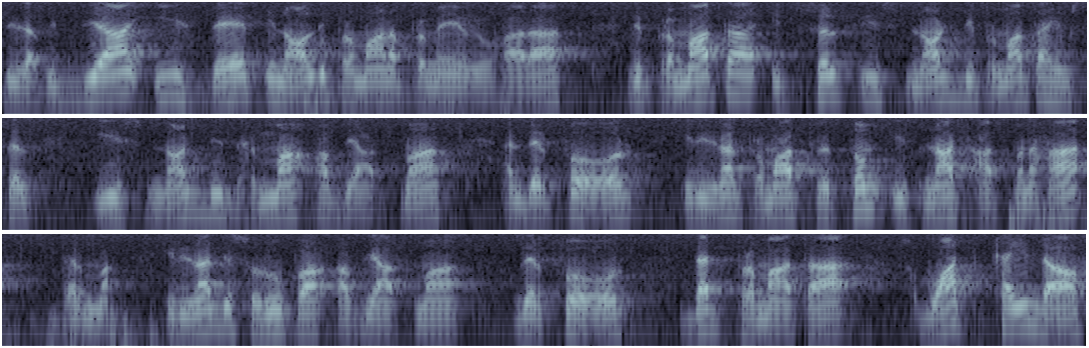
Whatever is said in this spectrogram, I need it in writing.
this avidya is there in all the pramana prameya vivahara. The pramata itself is not, the pramata himself is not the dharma of the Atma and therefore it is not pramatritvam is not Atmanaha dharma. It is not the Swarupa of the Atma. Therefore, that pramata, what kind of,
